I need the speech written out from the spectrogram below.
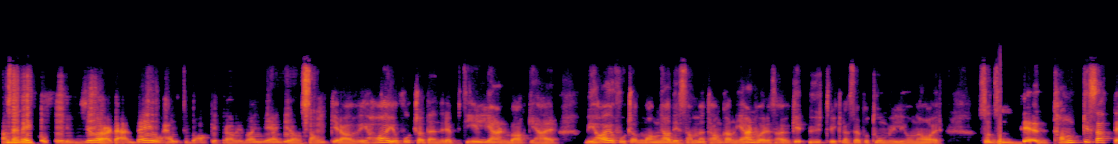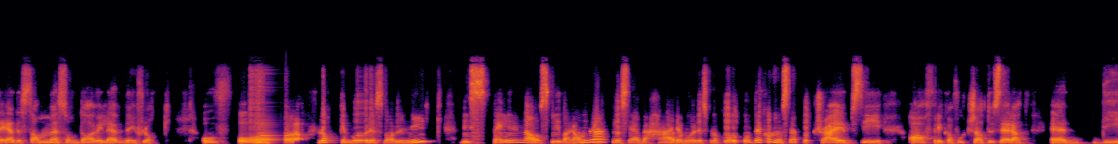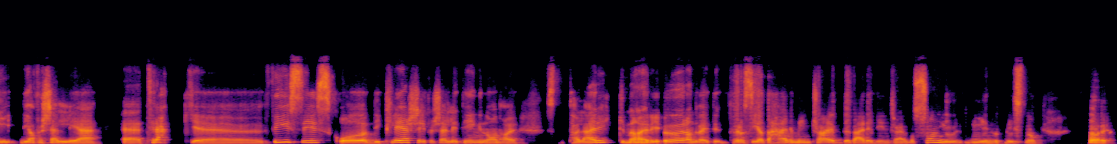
Altså, Jeg Mm. vet hvorfor vi gjør det. Det er jo helt tilbake fra vi var jegere og sankere. Vi har jo fortsatt en reptilhjerne baki her. Vi har jo fortsatt mange av de samme tankene. Hjernen vår har jo ikke utvikla seg på to millioner år. Så Mm. det, tankesettet er det samme som da vi levde i flokk. Og, og flokken vår var unik. Vi speila oss i hverandre for å se at det her er vår flokk. Og, og det kan du se på tribes i Afrika fortsatt. Du ser at eh, de, de har forskjellige eh, trekk eh, fysisk, og de kler seg i forskjellige ting. Noen har tallerkener i ørene du vet, for å si at det her er min tribe, det der er din tribe. Og sånn gjorde vi visstnok før.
